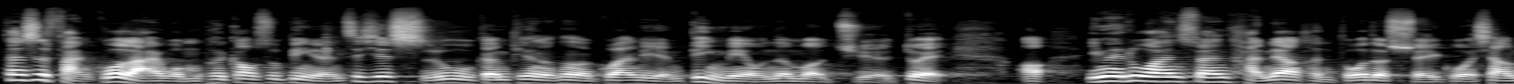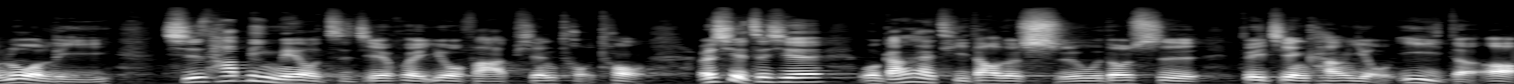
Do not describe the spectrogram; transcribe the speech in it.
但是反过来我们会告诉病人，这些食物跟偏头痛的关联并没有那么绝对哦，因为酪氨酸含量很多的水果，像洛梨，其实它并没有直接会诱发偏头痛，而且这些我刚才提到的食物都是对健康有益的哦，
